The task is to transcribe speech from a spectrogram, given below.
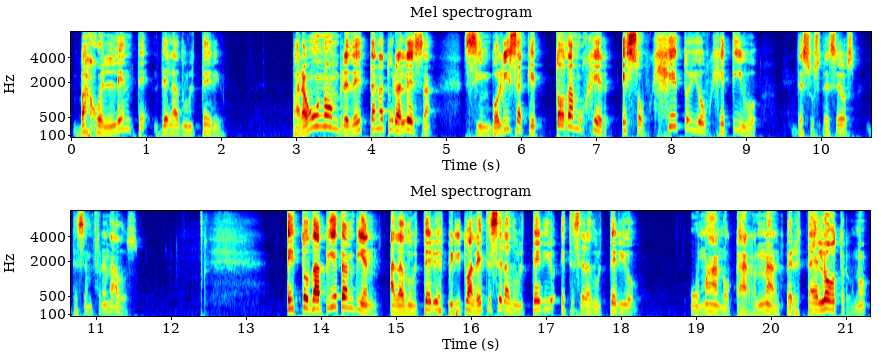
bajo el lente del adulterio. Para un hombre de esta naturaleza, simboliza que toda mujer es objeto y objetivo de sus deseos desenfrenados. Esto da pie también al adulterio espiritual. Este es el adulterio, este es el adulterio humano, carnal, pero está el otro, ¿no?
